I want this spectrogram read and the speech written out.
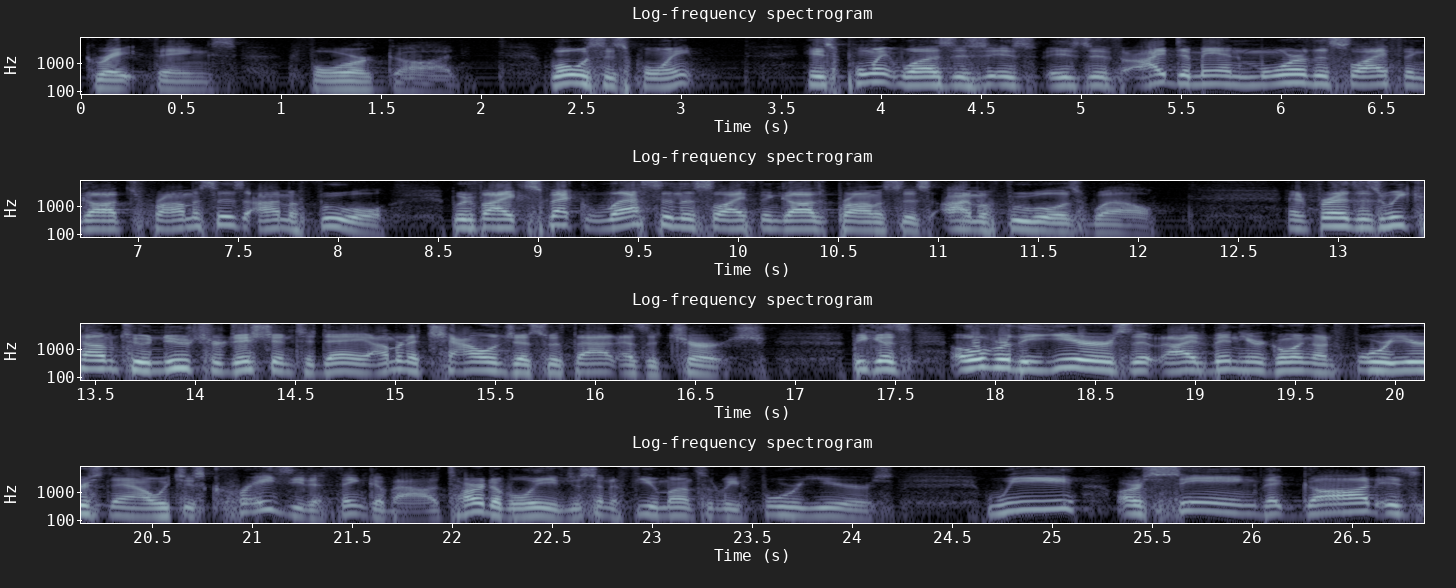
great things for God. What was his point? His point was is, is, is if I demand more of this life than God's promises, I'm a fool. But if I expect less in this life than God's promises, I'm a fool as well. And friends, as we come to a new tradition today, I'm going to challenge us with that as a church. Because over the years that I've been here going on four years now, which is crazy to think about, it's hard to believe, just in a few months it'll be four years. We are seeing that God is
